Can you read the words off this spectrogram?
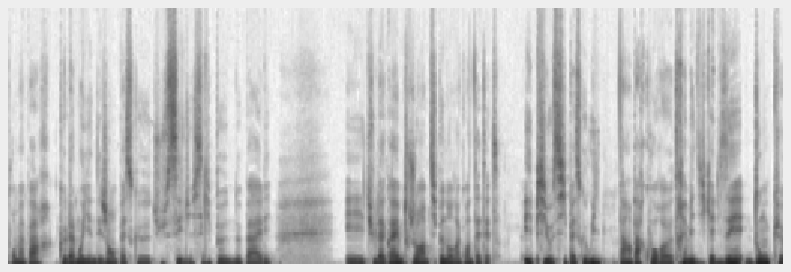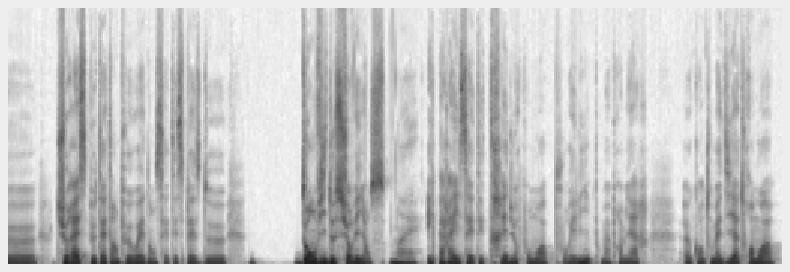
pour ma part, que la moyenne des gens, parce que tu sais ce qui peut ne pas aller. Et tu l'as quand même toujours un petit peu dans un coin de ta tête. Et puis aussi parce que oui, tu as un parcours euh, très médicalisé, donc tu restes peut-être un peu ouais, dans cette espèce de d'envie de surveillance. Et pareil, ça a été très dur pour moi, pour Ellie, pour ma première, quand on m'a dit à trois mois,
